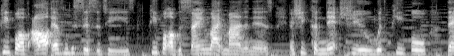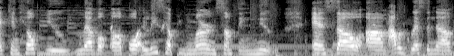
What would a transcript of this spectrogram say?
people of all ethnicities, people of the same like mindedness, and she connects you with people that can help you level up or at least help you learn something new. And so um, I was blessed enough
